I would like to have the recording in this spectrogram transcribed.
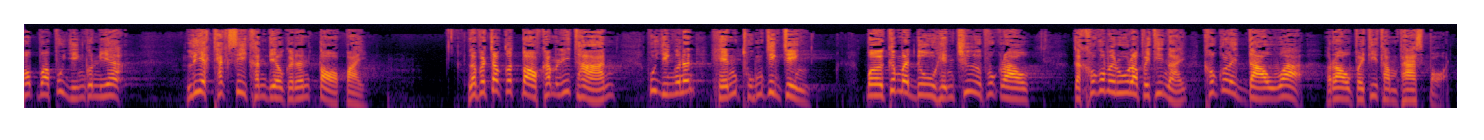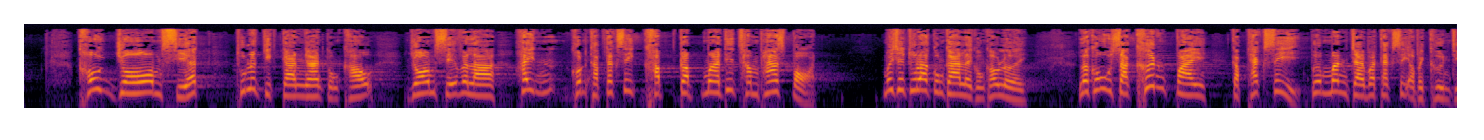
พบว่าผู้หญิงคนนี้เรียกแท็กซี่คันเดียวกันนั้นต่อไป แล้วพระเจ้าก็ตอบคำอธิษฐาน ผู้หญิงคนนั้นเห็นถุงจริง ๆ เปิดขึ้นมาดูเห็นชื่อพวกเรา แต่เขาก็ไม่รู้เราไปที่ไหน เขาก็เลยเดาว่าเราไปที่ทำพาสปอร์ตเขายอมเสีย ธุรกิจการงานของเขา ยอมเสียเวลาให้คนขับแท็กซี่ขับกลับมาที่ทำพาสปอร์ต ไม่ใช่ธุระกงการอะไรของเขาเลย แล้วเขาอุตส่าห์ขึ้นไปกับแท็กซี่ เพื่อมั่นใจว่าแท็กซี่เอาไปคืนจ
